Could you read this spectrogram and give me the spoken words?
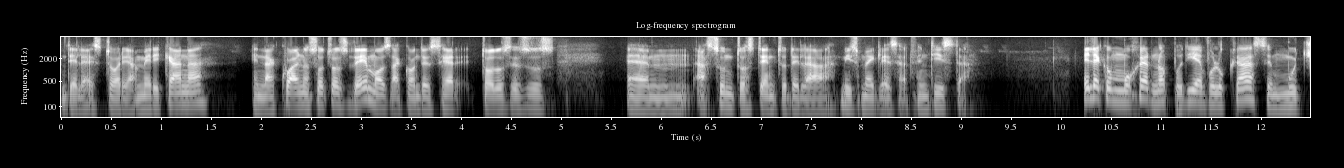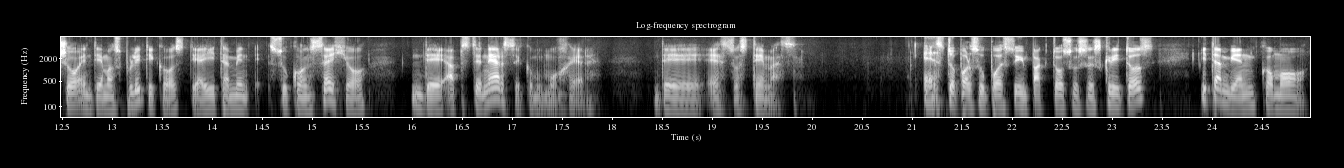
de la historia americana en la cual nosotros vemos acontecer todos esos em, asuntos dentro de la misma iglesia adventista. Ella como mujer no podía involucrarse mucho en temas políticos, de ahí también su consejo de abstenerse como mujer de estos temas. Esto, por supuesto, impactó sus escritos y también cómo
